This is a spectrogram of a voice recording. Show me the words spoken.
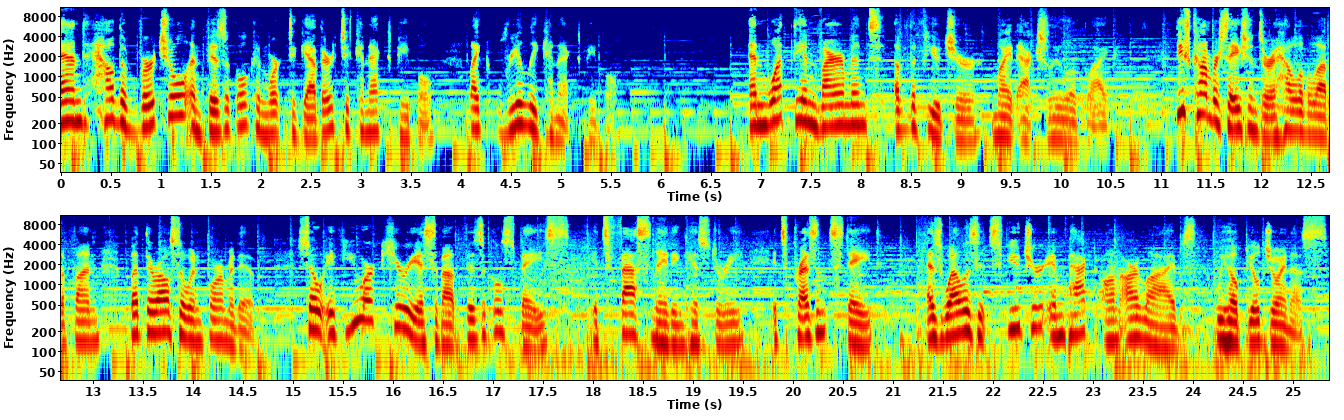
and how the virtual and physical can work together to connect people, like really connect people, and what the environment of the future might actually look like. These conversations are a hell of a lot of fun, but they're also informative. So if you are curious about physical space, its fascinating history, its present state, as well as its future impact on our lives, we hope you'll join us.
